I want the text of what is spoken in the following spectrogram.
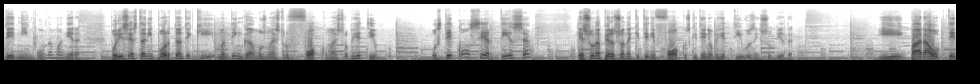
de nenhuma maneira. Por isso é tão importante que mantengamos nosso foco, nosso objetivo. Você com certeza é uma pessoa que tem focos, que tem objetivos em sua vida. E para obter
